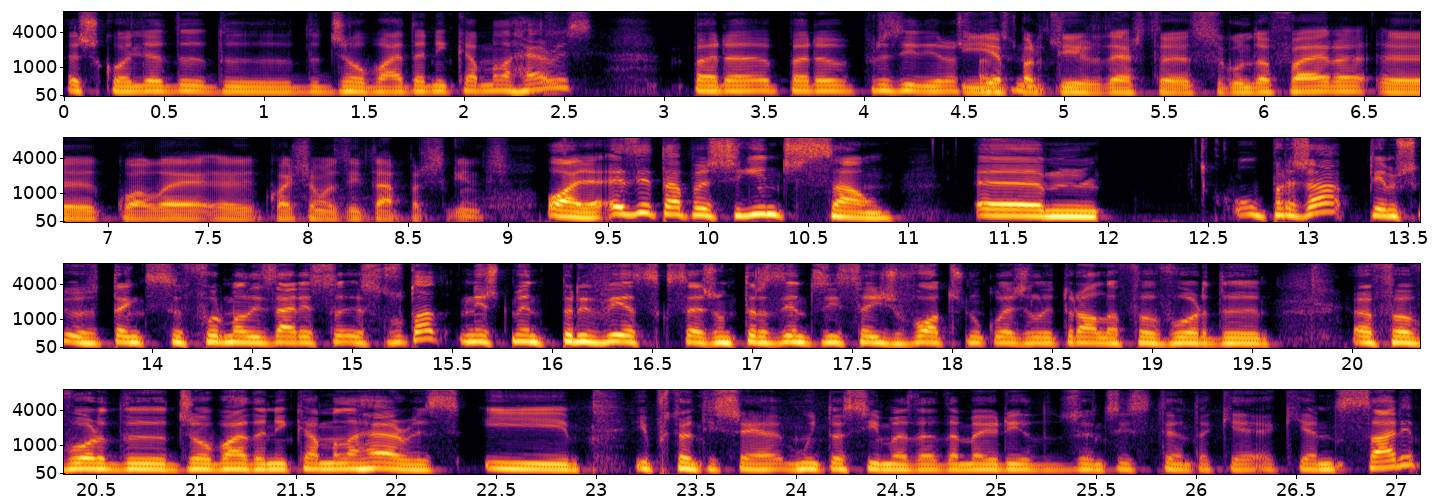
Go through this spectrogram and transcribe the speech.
a escolha de, de, de Joe Biden e Kamala Harris para, para presidir os E Estados a partir Unidos. desta segunda-feira, uh, qual é, quais são as etapas seguintes? Olha, as etapas seguintes são. Um, ehm, o, para já temos, tem que se formalizar esse, esse resultado. Neste momento prevê-se que sejam 306 votos no colégio eleitoral a favor de, a favor de Joe Biden e Kamala Harris e, e portanto isso é muito acima da, da maioria de 270 que é, que é necessária.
